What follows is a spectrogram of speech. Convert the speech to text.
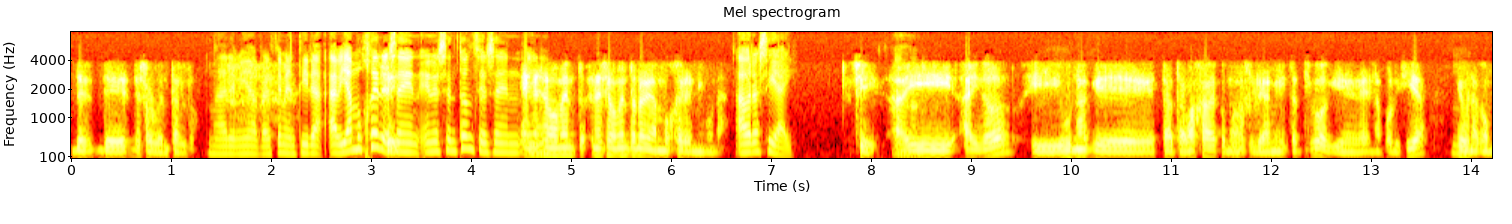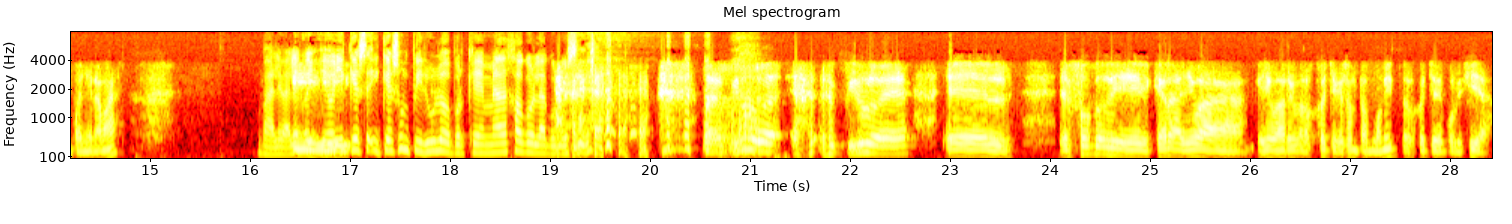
de, solventarlo. Madre mía, parece mentira. ¿Había mujeres en, ese entonces? En, ese momento, en ese momento no había mujeres ninguna. Ahora sí hay. Sí, hay, hay dos y una que está, trabaja como auxiliar administrativo aquí en, la policía, que es una compañera más. Vale, vale. Y, oye, ¿qué es, ¿y qué es un pirulo? Porque me ha dejado con la curiosidad. bueno, el pirulo, el pirulo es el, el foco de que ahora lleva que lleva arriba los coches que son tan bonitos los coches de policía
